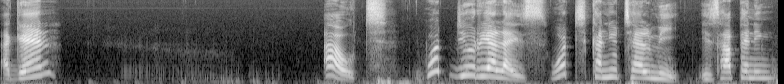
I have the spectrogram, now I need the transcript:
Again, out. What do you realize? What can you tell me is happening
